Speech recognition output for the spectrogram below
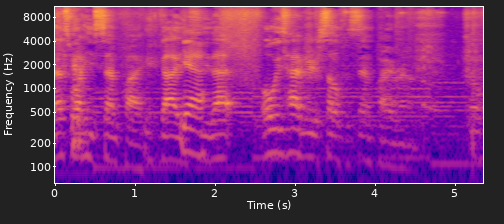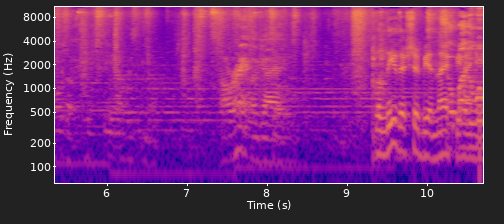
That's why he's senpai. Guys, Yeah. see that? Always have yourself a senpai around. So hold up. Let's see how this goes. All right, my guy. believe there should be a knife So by behind the you.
